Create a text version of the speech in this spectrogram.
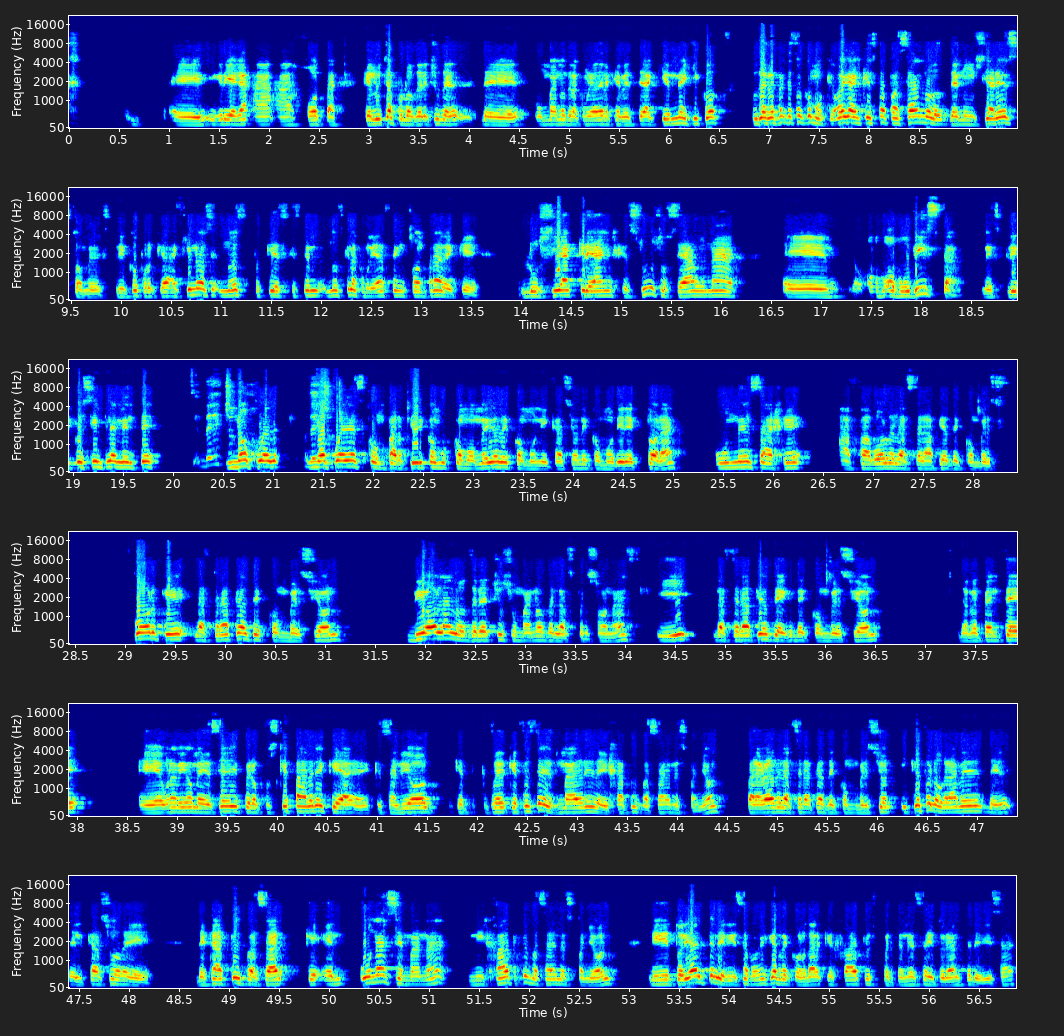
eh, Y-A-A-J, que lucha por los derechos de, de humanos de la comunidad LGBT aquí en México, pues de repente fue como que, oigan, ¿qué está pasando? Denunciar esto, me explico, porque aquí no es, no es, que, es que no es que la comunidad esté en contra de que Lucía crea en Jesús, o sea, una, eh, o, budista, me explico, simplemente no, puede, no puedes compartir como, como medio de comunicación y como directora un mensaje a favor de las terapias de conversión, porque las terapias de conversión violan los derechos humanos de las personas y las terapias de, de conversión de repente eh, un amigo me decía, pero pues qué padre que, eh, que salió, que, que, fue, este desmadre de Harper's basada en español para hablar de las terapias de conversión. ¿Y qué fue lo grave de, del caso de, de Harper's Bazaar? Que en una semana ni Harper's basada en español, ni Editorial Televisa, porque hay que recordar que Harper's pertenece a Editorial Televisa,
